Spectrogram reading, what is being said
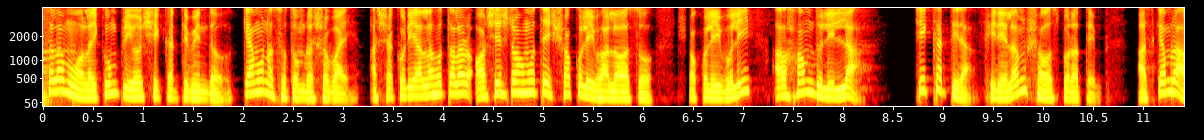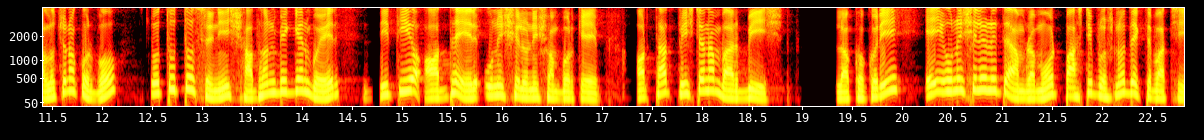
আসসালামু আলাইকুম প্রিয় শিক্ষার্থীবৃন্দ। কেমন আছো তোমরা সবাই? আশা করি আল্লাহ তালার অশেষ রহমতে সকলেই ভালো আছো। সকলেই বলি, আলহামদুলিল্লাহ। শিক্ষার্থীরা, ফিরে এলাম সহজ পড়াতে। আজকে আমরা আলোচনা করব চতুর্থ শ্রেণি সাধারণ বিজ্ঞান বইয়ের দ্বিতীয় অধ্যায়ের অনুশীলনী সম্পর্কে, অর্থাৎ পৃষ্ঠা নাম্বার বিশ। লক্ষ্য করি, এই অনুশীলনীতে আমরা মোট পাঁচটি প্রশ্ন দেখতে পাচ্ছি।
